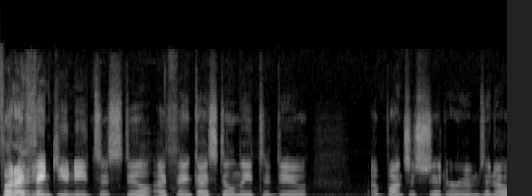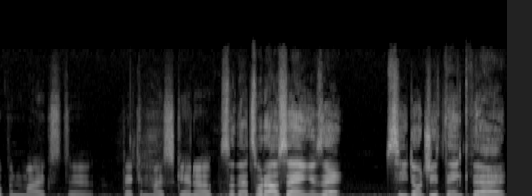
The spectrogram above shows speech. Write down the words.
but i think you need to still i think i still need to do a bunch of shit rooms and open mics to thicken my skin up So that's what I was saying. Is that see? Don't you think that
